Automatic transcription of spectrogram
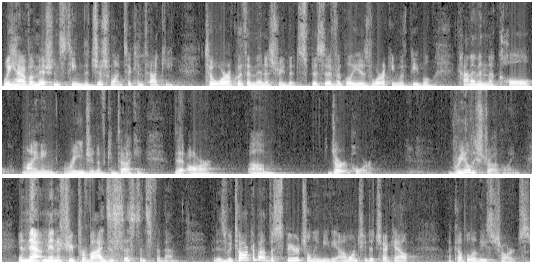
We have a missions team that just went to Kentucky to work with a ministry that specifically is working with people kind of in the coal mining region of Kentucky that are um, dirt poor, really struggling. And that ministry provides assistance for them. But as we talk about the spiritually needy, I want you to check out a couple of these charts.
